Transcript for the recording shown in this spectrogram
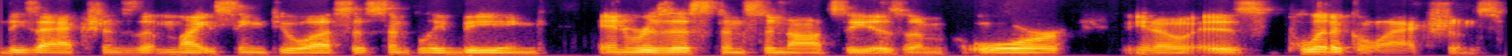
these actions that might seem to us as simply being in resistance to Nazism or, you know, as political actions.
